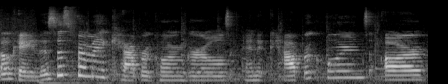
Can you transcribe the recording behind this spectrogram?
Okay, this is for my Capricorn girls and Capricorns are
